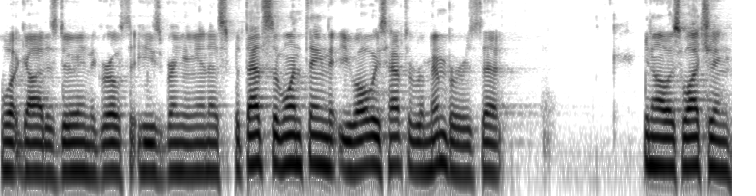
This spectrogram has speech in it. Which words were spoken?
what God is doing, the growth that He's bringing in us. But that's the one thing that you always have to remember is that, you know, I was watching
